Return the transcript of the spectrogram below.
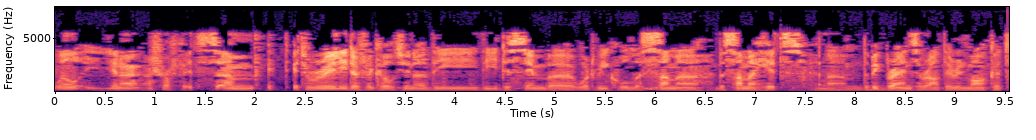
Well, you know, Ashraf, it's um, it, it's really difficult. You know, the the December, what we call the summer, the summer hits. Um, the big brands are out there in market,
